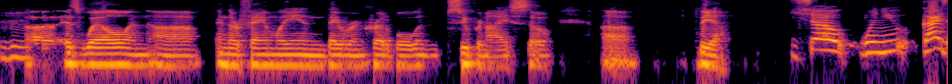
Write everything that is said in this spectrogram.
Mhm. uh, as well and uh, and their family, and they were incredible and super nice. So, uh, but yeah, So when you guys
